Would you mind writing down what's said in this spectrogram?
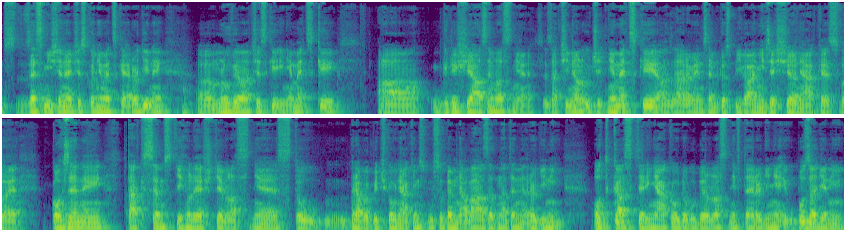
ze smíšené česko-německé rodiny, eh, mluvila česky i německy a když já jsem vlastně začínal učit německy a zároveň jsem v dospívání řešil nějaké svoje kořeny, tak jsem stihl ještě vlastně s tou prababičkou nějakým způsobem navázat na ten rodinný odkaz, který nějakou dobu byl vlastně v té rodině i upozaděný,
